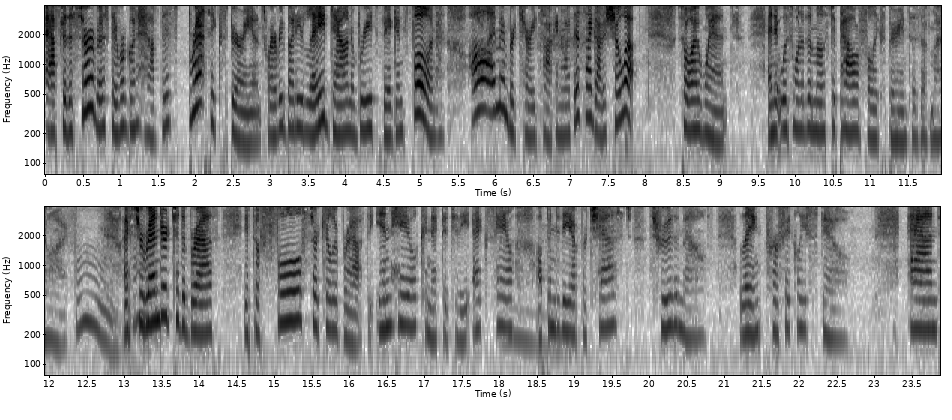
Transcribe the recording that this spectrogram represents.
after the service they were going to have this breath experience where everybody laid down and breathed big and full and I, oh i remember terry talking about this i got to show up so i went and it was one of the most powerful experiences of my life. Hmm. I surrendered to the breath. It's a full circular breath. The inhale connected to the exhale up into the upper chest through the mouth laying perfectly still and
